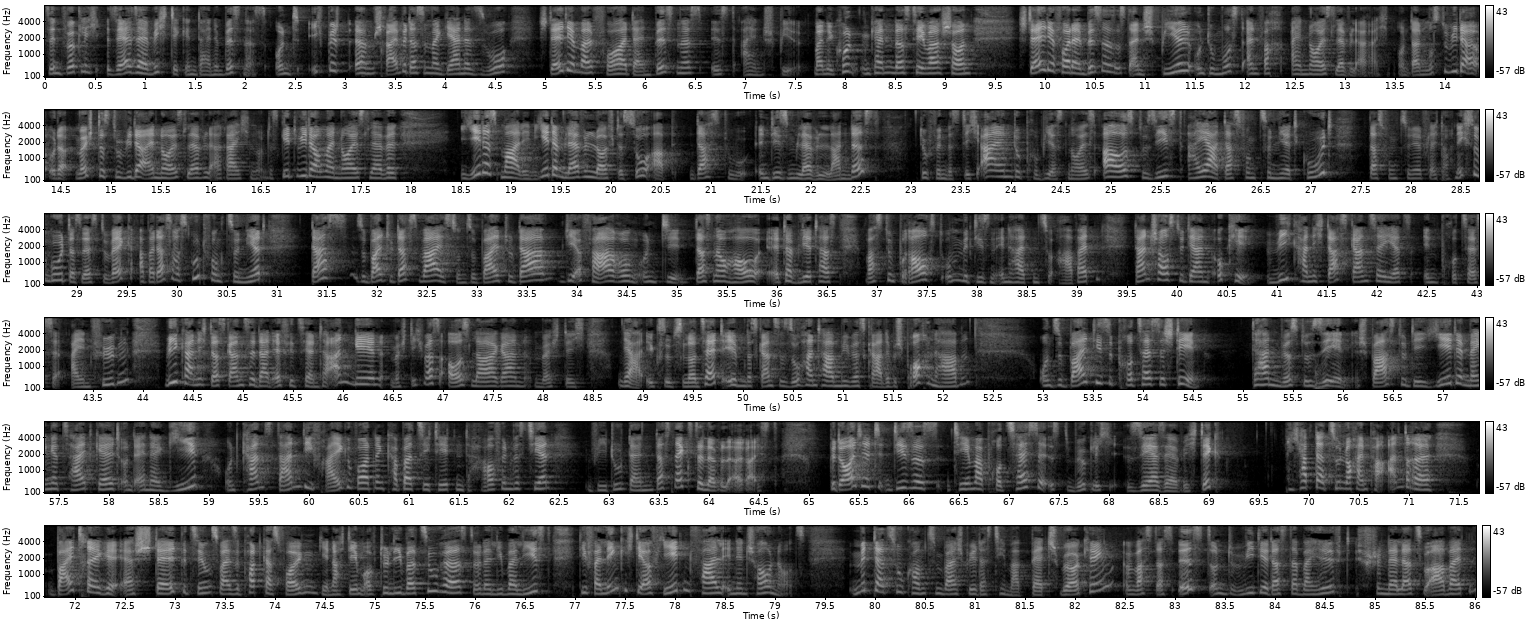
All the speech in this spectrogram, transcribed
sind wirklich sehr, sehr wichtig in deinem Business. Und ich ähm, schreibe das immer gerne so, stell dir mal vor, dein Business ist ein Spiel. Meine Kunden kennen das Thema schon. Stell dir vor, dein Business ist ein Spiel und du musst einfach ein neues Level erreichen. Und dann musst du wieder oder möchtest du wieder ein neues Level erreichen. Und es geht wieder um ein neues Level. Jedes Mal, in jedem Level läuft es so ab, dass du in diesem Level landest Du findest dich ein, du probierst Neues aus, du siehst, ah ja, das funktioniert gut, das funktioniert vielleicht auch nicht so gut, das lässt du weg, aber das, was gut funktioniert, das, sobald du das weißt und sobald du da die Erfahrung und die, das Know-how etabliert hast, was du brauchst, um mit diesen Inhalten zu arbeiten, dann schaust du dir an, okay, wie kann ich das Ganze jetzt in Prozesse einfügen? Wie kann ich das Ganze dann effizienter angehen? Möchte ich was auslagern? Möchte ich, ja, XYZ eben das Ganze so handhaben, wie wir es gerade besprochen haben? Und sobald diese Prozesse stehen, dann wirst du sehen, sparst du dir jede Menge Zeit, Geld und Energie und kannst dann die frei gewordenen Kapazitäten darauf investieren, wie du dann das nächste Level erreichst. Bedeutet, dieses Thema Prozesse ist wirklich sehr, sehr wichtig. Ich habe dazu noch ein paar andere Beiträge erstellt, beziehungsweise Podcast-Folgen, je nachdem, ob du lieber zuhörst oder lieber liest, die verlinke ich dir auf jeden Fall in den Show Notes. Mit dazu kommt zum Beispiel das Thema Batchworking, was das ist und wie dir das dabei hilft, schneller zu arbeiten.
